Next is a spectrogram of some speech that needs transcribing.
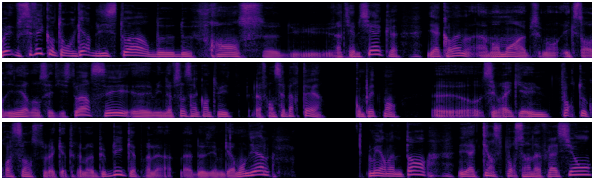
Oui, vous savez, quand on regarde l'histoire de, France euh, du XXe siècle, il y a quand même un moment absolument extraordinaire dans cette histoire, c'est 1958. Euh, la France est par terre, complètement. Euh, c'est vrai qu'il y a eu une forte croissance sous la Quatrième République, après la, Deuxième Guerre mondiale, Mais en même temps, il y a 15% d'inflation,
